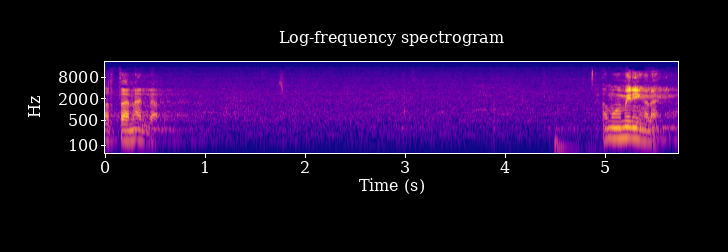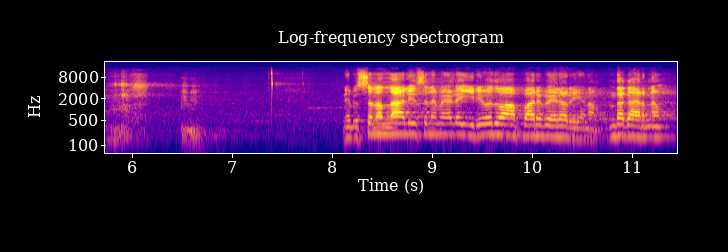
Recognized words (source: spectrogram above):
വർത്തമാനമല്ല മോമിനിങ്ങളെ. നബി സല്ലല്ലാഹു അലൈഹി സ്വലമയുടെ ഇരുപത് വാപ്പാര് പേരറിയണം. എന്താ കാരണം?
